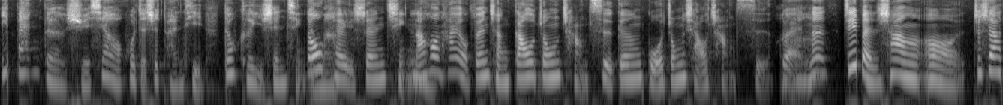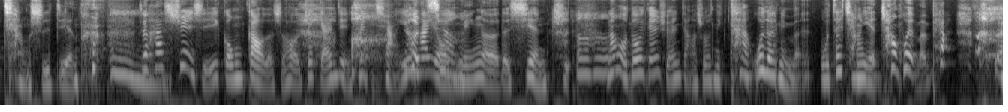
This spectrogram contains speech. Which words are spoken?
一般的学校或者是团体都可以申请，都可以申请。然后它有分成高中场次跟国中小场次，嗯、对，那基本上呃就是要抢时间，嗯、就他讯息一公告的时候就赶紧去抢，哦、因为他有名额的限制。抢然后我都会跟学生讲说，你看，为了你们，我在抢演唱会门票。对。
